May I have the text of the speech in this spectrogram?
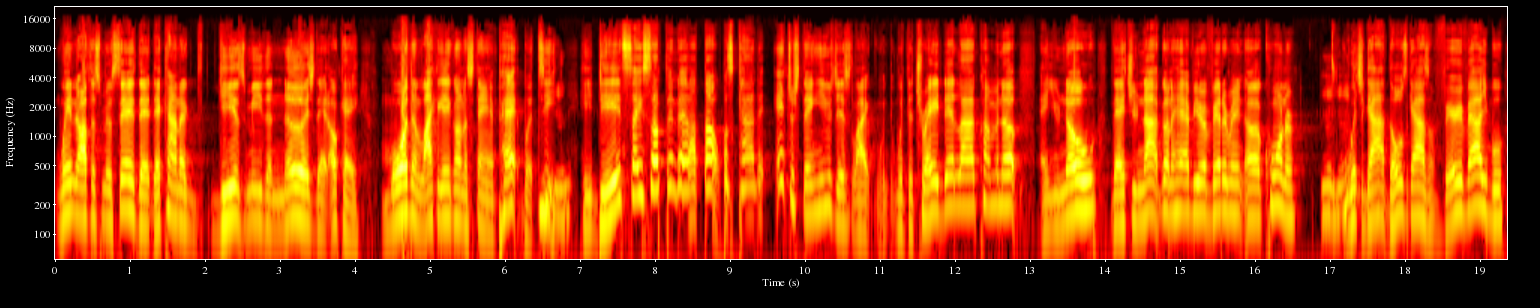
when Arthur Smith says that, that kind of gives me the nudge that okay, more than likely they're going to stand pat. But T, mm-hmm. he did say something that I thought was kind of interesting. He was just like, with, with, the trade deadline coming up, and you know that you're not going to have your veteran uh, corner, mm-hmm. which guy, those guys are very valuable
